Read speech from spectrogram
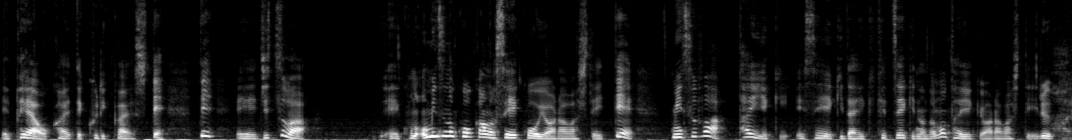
えーペアを変えて繰り返してで、えー実は、えーこのお水の交換は性行為を表していて水は体液え精液唾液血液などの体液を表している。はい。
